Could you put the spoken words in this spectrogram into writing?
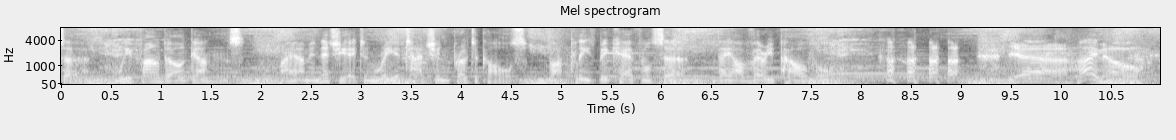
Sir, we found our guns. I am initiating reattaching protocols, but please be careful, sir. They are very powerful. yeah, I know.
